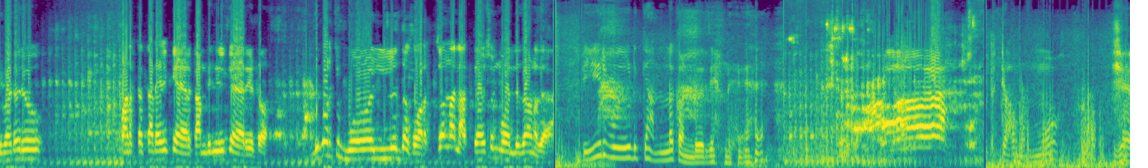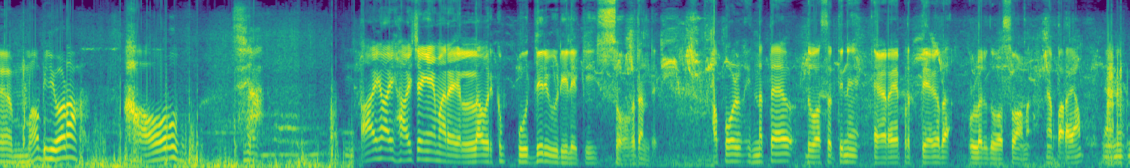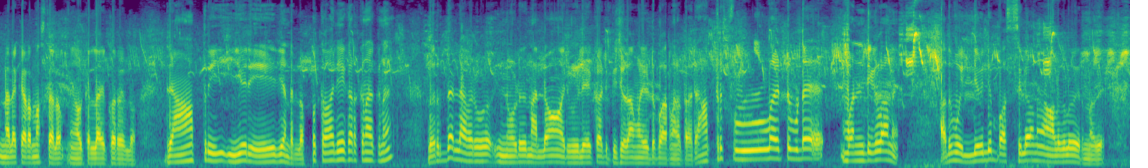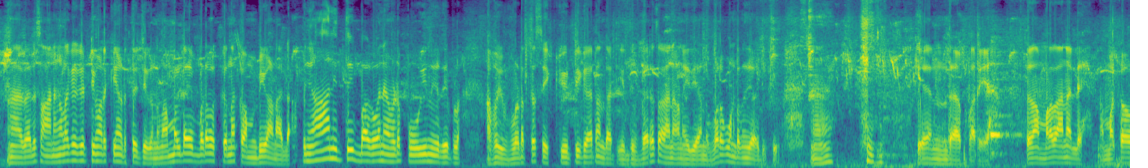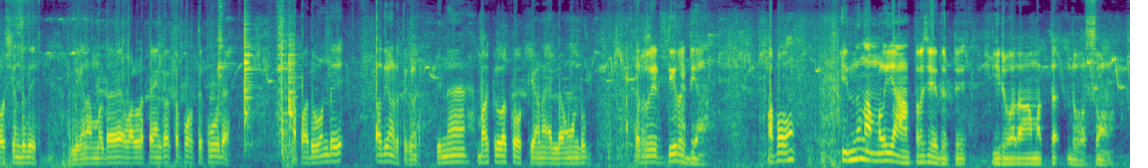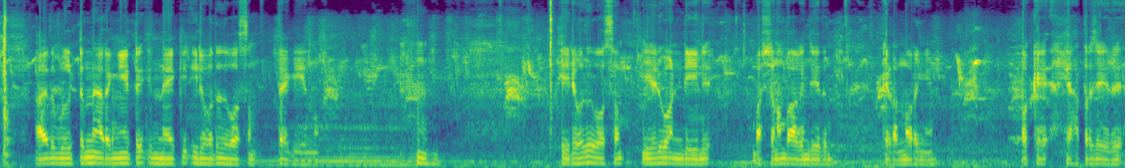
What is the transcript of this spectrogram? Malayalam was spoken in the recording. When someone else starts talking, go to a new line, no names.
ഇവിടെ ഒരു പടക്കക്കടയിൽ കയറി കമ്പനിയിൽ കയറി കേട്ടോ ഇത് കുറച്ച് വലുതാ കുറച്ചൊന്നല്ല അത്യാവശ്യം വലുതാണ് ഈ ഒരു വീടിക്ക് നല്ല കണ്ടുപരിചയുണ്ട് അമ്മോ എമ്മ ബിയോടാ ഹൗ. ഹായ് ഹായ് ഹായ് ചങ്ങയമാരെ. എല്ലാവർക്കും പുതിയൊരു വീഡിയോയിലേക്ക് സ്വാഗതമുണ്ട്. അപ്പോൾ ഇന്നത്തെ ദിവസത്തിന് ഏറെ പ്രത്യേകത ഉള്ളൊരു ദിവസമാണ്. ഞാൻ പറയാം ഞാൻ ഇന്നലെ കിടന്ന സ്ഥലം നിങ്ങൾക്ക് എല്ലാവർക്കും അറിയാമല്ലോ രാത്രി ഈ ഒരു ഏരിയ ഉണ്ടല്ലോ. ഇപ്പോൾ കാലിയെ കിടക്കണാക്കണ്. വെറുതെ അല്ല അവരോട് എന്നോട് നല്ല അരുവിലേക്ക് അടുപ്പിച്ചിടാൻ വേണ്ടിയിട്ട് പറഞ്ഞു കേട്ടോ. രാത്രി ഫുള്ളായിട്ട് ഇവിടെ വണ്ടികളാണ്. അത് വലിയ വലിയ ബസ്സിലാണ് ആളുകൾ വരുന്നത്. അതായത് സാധനങ്ങളൊക്കെ കെട്ടി മടക്കി എടുത്ത് വെച്ചിരിക്കുന്നത് നമ്മളുടെ ഇവിടെ വെക്കുന്ന കമ്പി കാണാനില്ല. അപ്പം ഞാനിത് ഭഗവൻ എവിടെ പോയി എന്ന് എഴുതിയപ്പോഴാണ് അപ്പോൾ ഇവിടുത്തെ സെക്യൂരിറ്റിക്കാരൻ എന്താ ഇത് ഇവരെ സാധനമാണ് എഴുതിയാണ് ഇവിടെ കൊണ്ടുവന്ന് ചാടിക്കും എന്താ പറയുക ഇത് നമ്മളെ സാധനമല്ലേ നമുക്ക് ആവശ്യമുണ്ടതേ. അല്ലെങ്കിൽ നമ്മുടെ വെള്ള ടാങ്കൊക്കെ പുറത്തേക്ക് പോകില്ല അപ്പോൾ അതുകൊണ്ട് അത് ഞാൻ എടുത്തിക്കണം. പിന്നെ ബാക്കിയുള്ളതൊക്കെ ഓക്കെയാണ് എല്ലാം കൊണ്ടും റെഡി റെഡിയാണ് അപ്പോൾ ഇന്ന് നമ്മൾ യാത്ര ചെയ്തിട്ട് ഇരുപതാമത്തെ ദിവസമാണ്. അതായത് വീട്ടിൽ നിന്ന് ഇറങ്ങിയിട്ട് ഇന്നേക്ക് ഇരുപത് ദിവസം തികയുന്നു. ഇരുപത് ദിവസം ഈ ഒരു വണ്ടിയിൽ ഭക്ഷണം പാകം ചെയ്തും കിടന്നുറങ്ങിയും ഒക്കെ യാത്ര ചെയ്ത്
